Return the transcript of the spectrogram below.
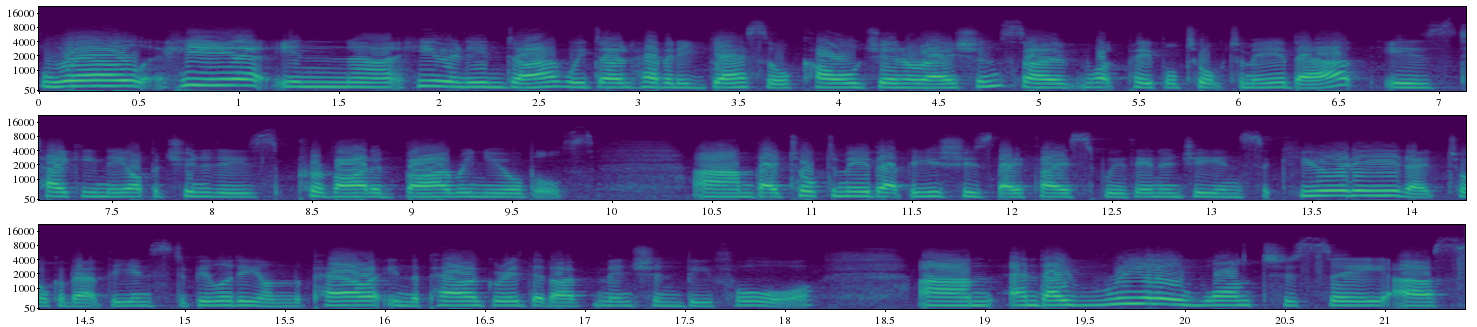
Well, here in uh, here in Indi, we don't have any gas or coal generation. So what people talk to me about is taking the opportunities provided by renewables. Um, they talk to me about the issues they face with energy insecurity. They talk about the instability on the power in the power grid that I've mentioned before, um, and they really want to see us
